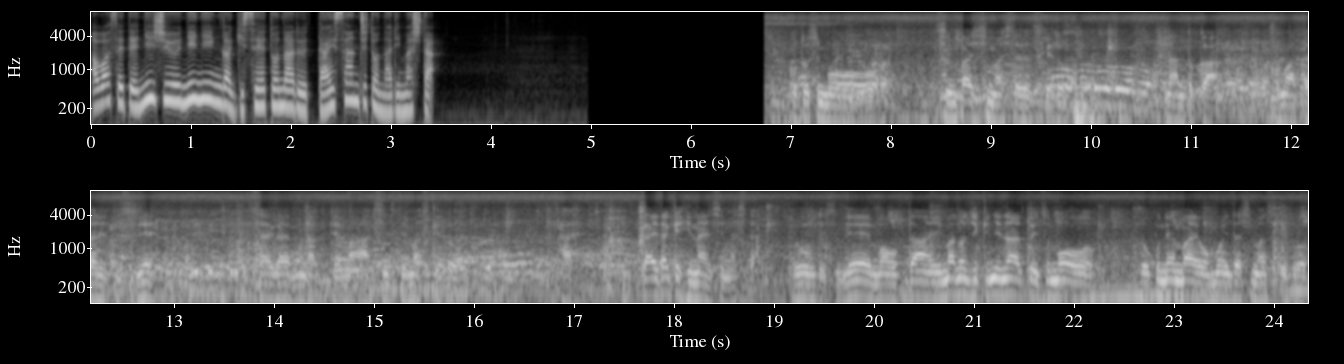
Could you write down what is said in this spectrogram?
合わせて22人が犠牲となる大惨事となりました。今年も心配しましたですけど、なんとかこの辺りですね、災害もなくて、まあ、安心してますけど、はい、1回だけ避難しました。そうですね、もう普段今の時期になるといつも6年前を思い出しますけど、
